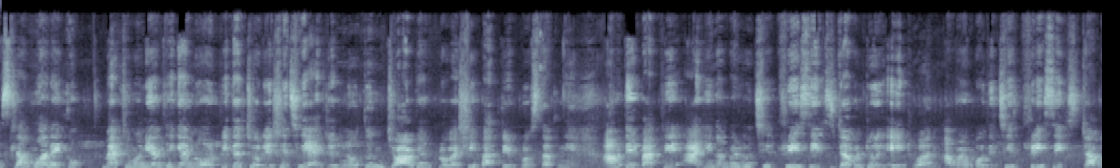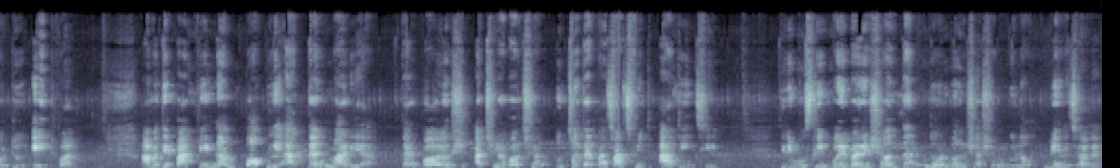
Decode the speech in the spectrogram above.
আসসালামু আলাইকুম। ম্যাট্রিমোনিয়াল থেকে আমি অর্পিতা চলে এসেছি একজন নতুন জর্ডান প্রবাসী পাত্রীর প্রস্তাব নিয়ে। আমাদের পাত্রীর আইডি নাম্বার হচ্ছে three six double two eight one আবার বলেছি three six double two eight one আমাদের পাত্রীর নাম পপি আক্তার মারিয়া। তার বয়স আঠেরো বছর, উচ্চতা পাঁচ ফিট আট ইঞ্চি। তিনি মুসলিম পরিবারের সন্তান, ধর্ম অনুশাসনগুলো মেনে চলেন।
